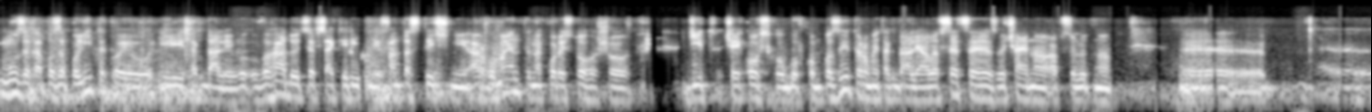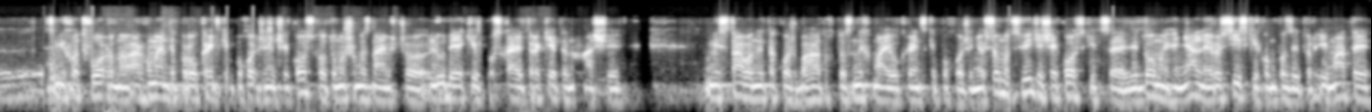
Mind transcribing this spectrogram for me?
музика поза політикою і так далі. Вигадуються всякі різні фантастичні аргументи на користь того, що дід Чайковського був композитором і так далі. Але все це звичайно абсолютно е, е, сміхотворно аргументи про українське походження Чайковського, тому що ми знаємо, що люди, які впускають ракети на наші міста, вони також багато хто з них має українське походження. У всьому світі Чайковський це відомий геніальний російський композитор, і мати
